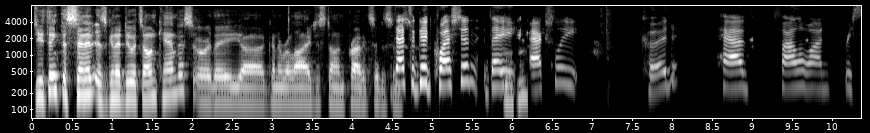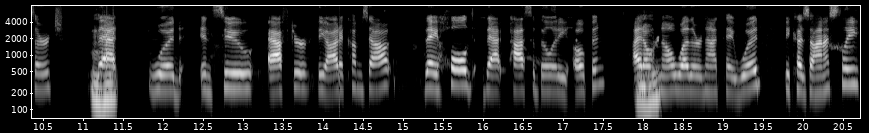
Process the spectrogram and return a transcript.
Do you think the Senate is going to do its own canvas, or are they uh, going to rely just on private citizens? That's a good question. They Mhm. actually could have follow on research Mhm. that would ensue after the audit comes out. They hold that possibility open. I Mhm. don't know whether or not they would because honestly,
